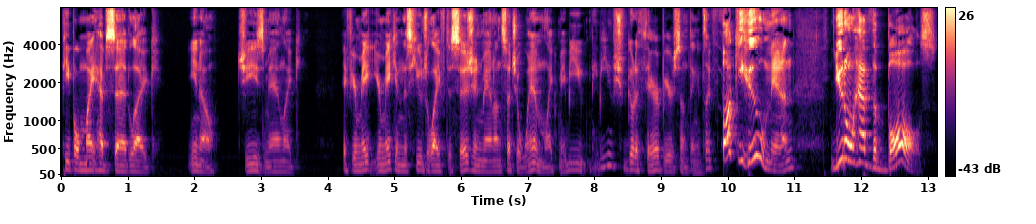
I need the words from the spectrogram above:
people might have said like, you know, geez, man, like if you're make you're making this huge life decision, man, on such a whim, like maybe you maybe you should go to therapy or something. It's like fuck you, man. You don't have the balls.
